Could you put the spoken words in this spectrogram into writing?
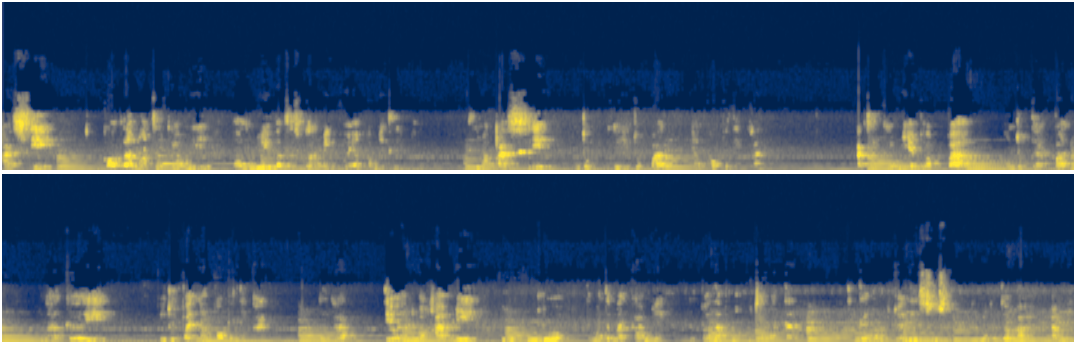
kasih Engkau telah mengajar kami melalui masa sekolah minggu yang kami terima. Terima kasih untuk kehidupan yang kau berikan. Ajar kami ya Bapa untuk dapat menghargai kehidupan yang kau berikan. Berkati orang tua kami, guru-guru, teman-teman kami, dan para penunggu jawatan. Di dalam Tuhan Yesus, kami berdoa. Amin.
